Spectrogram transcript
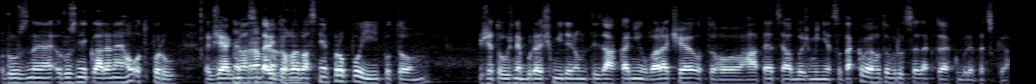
různé, různě kladeného odporu. Takže jakmile se tady no. tohle vlastně propojí potom, že to už nebudeš mít jenom ty základní ovladače od toho HTC, ale budeš mít něco takového to v ruce, tak to jako bude pecka.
